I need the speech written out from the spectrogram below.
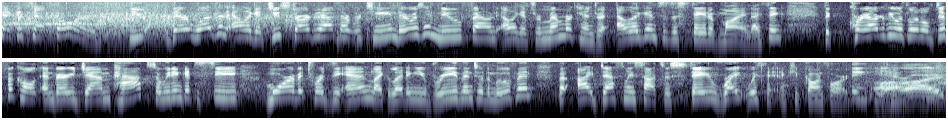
take a step forward. You, there was an elegance. You started out that routine. There was a newfound elegance. Remember, Kendra, elegance is a state of mind. I think the choreography was a little difficult and very jam-packed, so we didn't get to see more of it towards the end, like letting you breathe into the movement. But I definitely saw it. So stay right with it and keep going forward. Thank you. All right,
